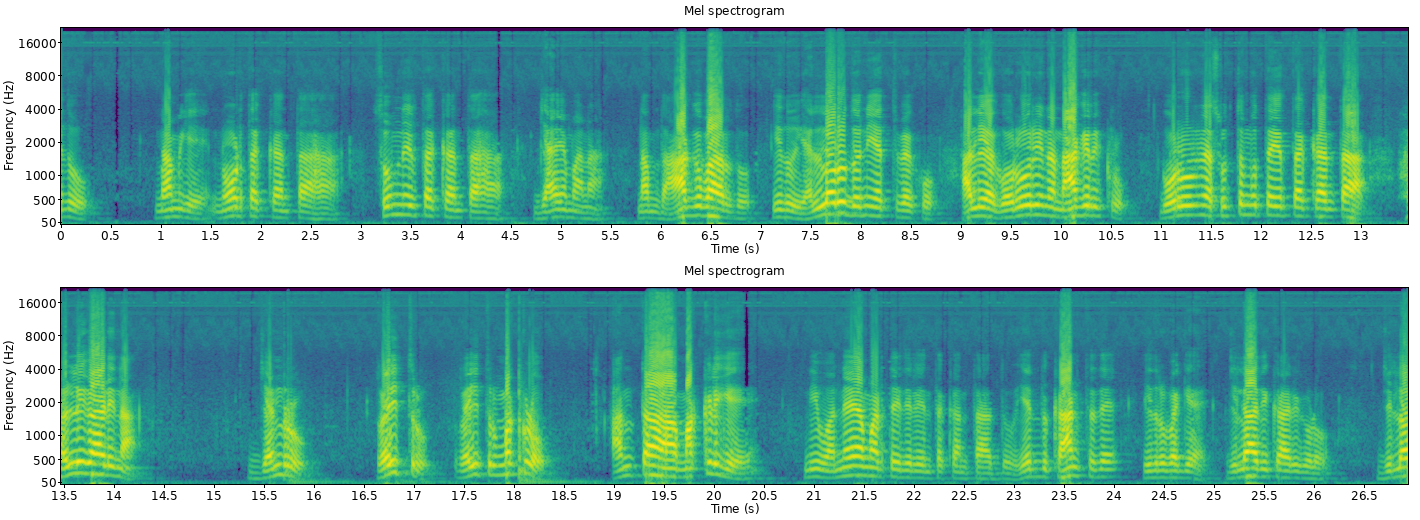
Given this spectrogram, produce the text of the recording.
ಇದು ನಮಗೆ ನೋಡ್ತಕ್ಕಂತಹ ಸುಮ್ಮನಿರ್ತಕ್ಕಂತಹ ಜಾಯಮಾನ ನಮ್ದು ಆಗಬಾರ್ದು. ಇದು ಎಲ್ಲರೂ ಧ್ವನಿ ಎತ್ತಬೇಕು. ಅಲ್ಲಿಯ ಗೊರೂರಿನ ನಾಗರಿಕರು, ಗೊರೂರಿನ ಸುತ್ತಮುತ್ತ ಇರ್ತಕ್ಕಂಥ ಹಳ್ಳಿಗಾಡಿನ ಜನರು, ರೈತರು ರೈತರು ಮಕ್ಕಳು ಅಂಥ ಮಕ್ಕಳಿಗೆ ನೀವು ಅನ್ಯಾಯ ಮಾಡ್ತಾ ಇದ್ದೀರಿ ಅಂತಕ್ಕಂಥದ್ದು ಎದ್ದು ಕಾಣ್ತದೆ. ಇದ್ರ ಬಗ್ಗೆ ಜಿಲ್ಲಾಧಿಕಾರಿಗಳು, ಜಿಲ್ಲಾ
